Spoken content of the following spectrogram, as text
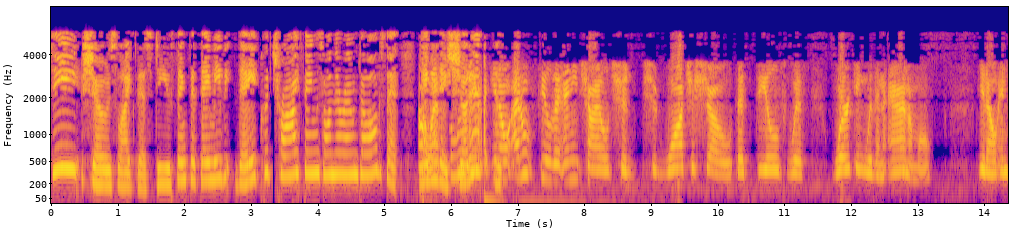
see shows like this? Do you think that they maybe they could try things on their own dogs that maybe oh, they shouldn't? You know, I don't feel that any child should should watch a show that deals with working with an animal, you know, and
